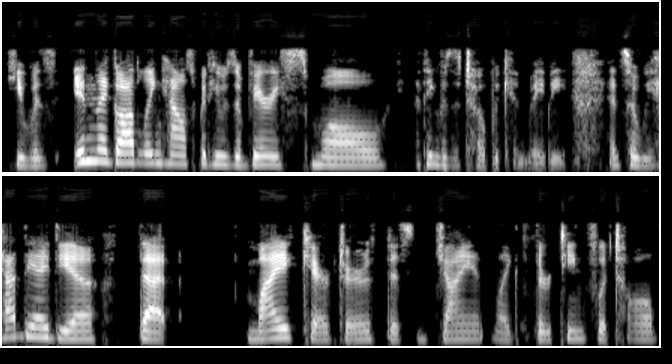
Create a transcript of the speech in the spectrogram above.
he was in the godling house, but he was a very small. I think it was a topican maybe. And so we had the idea that my character, this giant like 13 foot tall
